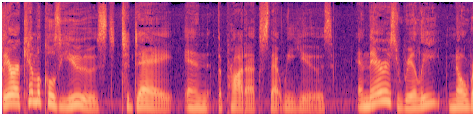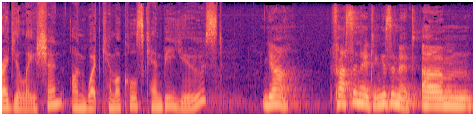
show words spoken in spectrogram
There are chemicals used today in the products that we use, and there is really no regulation on what chemicals can be used. Yeah, fascinating, isn't it? Um,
